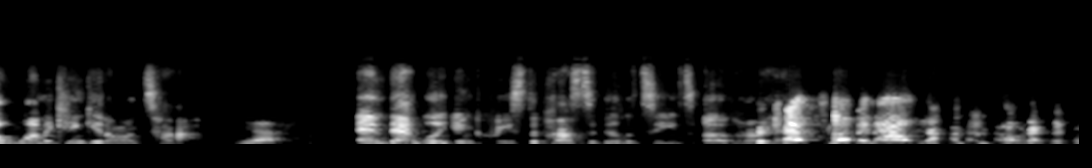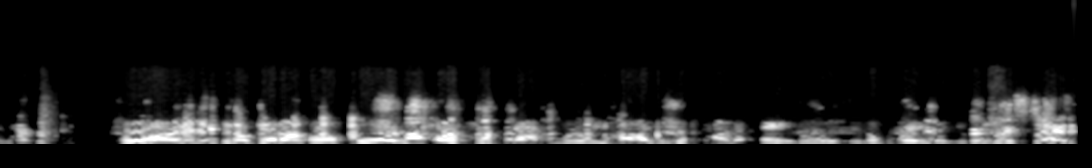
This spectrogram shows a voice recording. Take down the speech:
a woman can get on top, yes. and that will increase the possibilities of her. It kept slipping out. Y'all know that didn't work. Or you know, get on all fours, arch your back really high, and just kind of angle it in a way that you can. It's just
